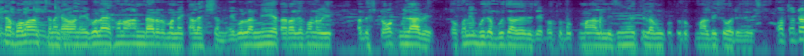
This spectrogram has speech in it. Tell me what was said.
এটা বলা যাচ্ছে না কারণ এগুলো এখনও আন্ডার মানে কালেকশন এগুলো নিয়ে তারা যখন ওই তাদের স্টক মিলাবে তখনই বোঝা বোঝা যাবে যে কতটুকু মাল মিসিং হয়েছিল এবং কতটুকু মাল রিকভারি হয়েছে। কতটা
